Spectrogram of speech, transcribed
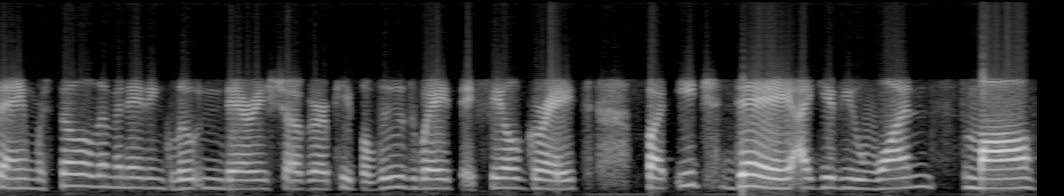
same. We're still eliminating gluten, dairy, sugar. People lose weight, they feel great. But each day I give you one small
